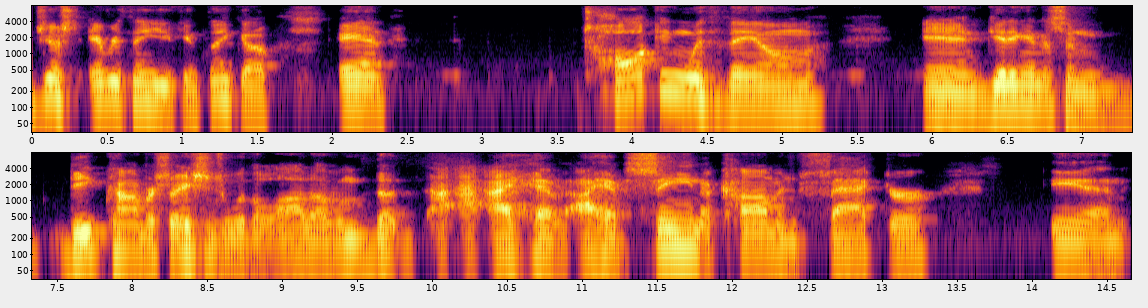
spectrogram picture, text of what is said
just everything you can think of, and talking with them and getting into some deep conversations with a lot of them. That I, I have I have seen a common factor in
